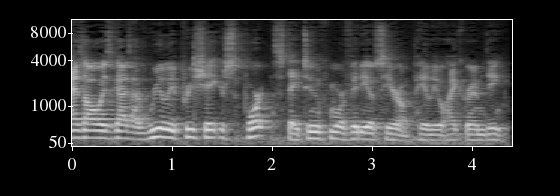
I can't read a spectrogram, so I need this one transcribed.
As always, guys, I really appreciate your support. Stay tuned for more videos here on Paleo Hiker MD.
